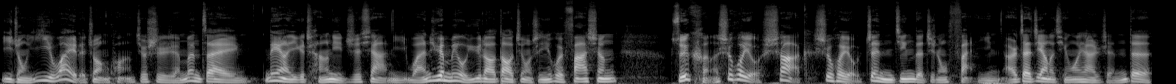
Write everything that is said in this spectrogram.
一种意外的状况，就是人们在那样一个场景之下，你完全没有预料到这种事情会发生，所以可能是会有 shock，是会有震惊的这种反应。而在这样的情况下，人的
